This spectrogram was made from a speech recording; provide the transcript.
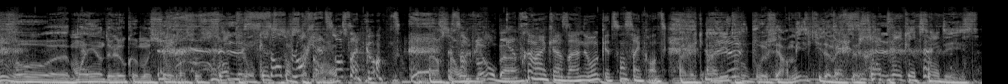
Nouveau euh, moyen de locomotion grâce au samplon samplon 450. 450. Alors ça Le roule bien ou pas 95 à 1,450€. Avec un Le- litre, vous pouvez faire 1000 km. Le samplon 410.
